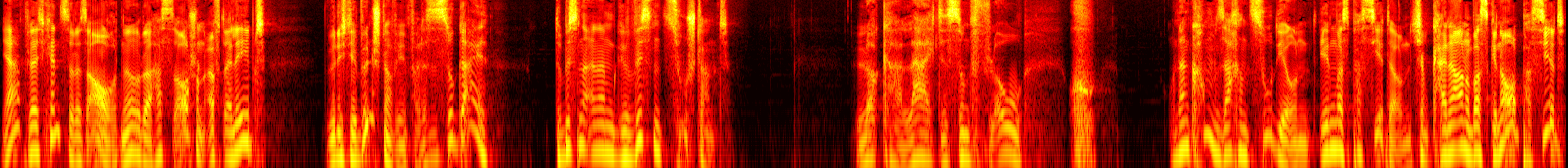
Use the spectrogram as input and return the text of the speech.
Ja, vielleicht kennst du das auch, ne? Oder hast du auch schon oft erlebt. Würde ich dir wünschen auf jeden Fall. Das ist so geil. Du bist in einem gewissen Zustand. Locker, leicht, ist so ein Flow. Und dann kommen Sachen zu dir und irgendwas passiert da. Und ich habe keine Ahnung, was genau passiert.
